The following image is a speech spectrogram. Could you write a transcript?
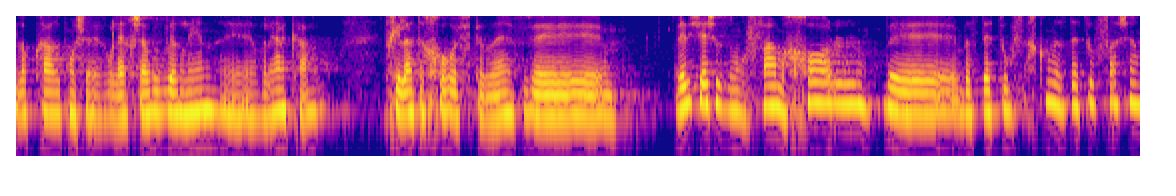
לא קר כמו שאולי עכשיו בברלין, אה, אבל היה קר, תחילת החורף כזה, וראיתי שיש איזה מופע מחול בשדה תעופה, איך קוראים לשדה תעופה שם?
